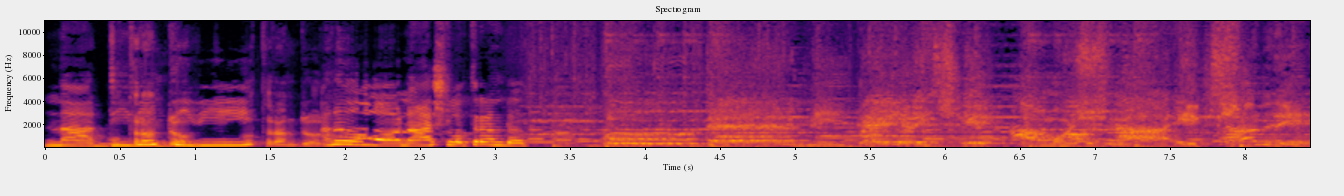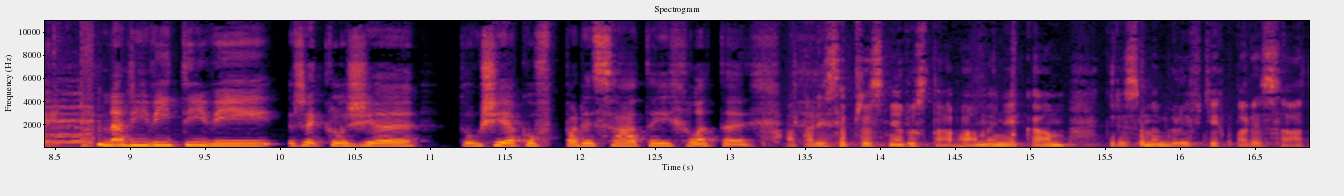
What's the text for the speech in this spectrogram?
na DVTV... Lotrando, no. Ano, náš Lotrando. a možná i kšandy. Na DVTV řekl, že to už je jako v 50. letech. A tady se přesně dostáváme někam, kde jsme byli v těch 50.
